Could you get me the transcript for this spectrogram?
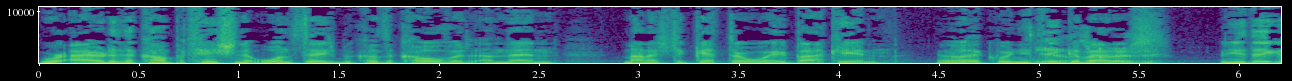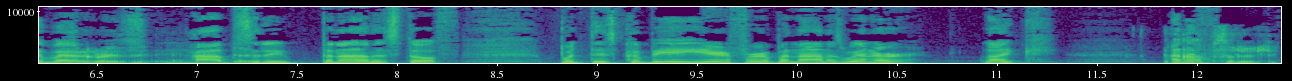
Were out of the competition at one stage because of COVID, and then managed to get their way back in. You know, like when you Yeah, think about crazy. it, when you think about It's it, it's absolute banana stuff. But this could be a year for a bananas winner. Like And if- Absolutely.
